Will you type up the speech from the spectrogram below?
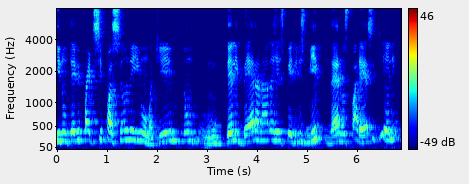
que não teve participação nenhuma, que não delibera nada a respeito me, né, nos parece que ele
